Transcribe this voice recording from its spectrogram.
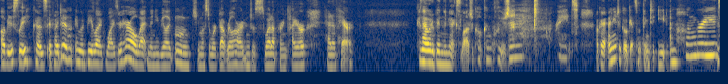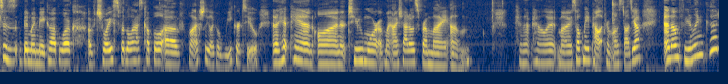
obviously, because if I didn't, it would be like, why is your hair all wet? And then you'd be like, mm, she must have worked out real hard and just sweat up her entire head of hair. Because that would have been the next logical conclusion. Right. Okay, I need to go get something to eat. I'm hungry. This has been my makeup look of choice for the last couple of, well, actually like a week or two. And I hit pan on two more of my eyeshadows from my um, Pan palette, my self-made palette from Anastasia, and I'm feeling good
